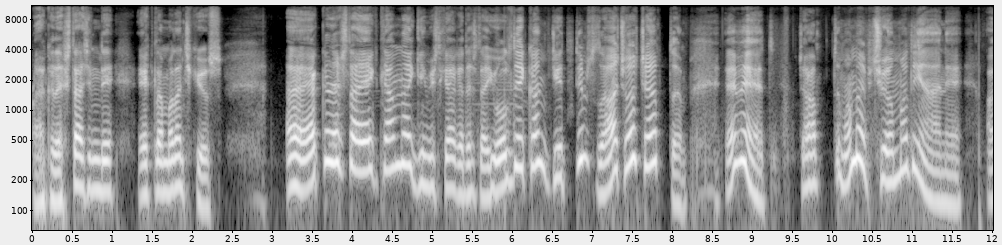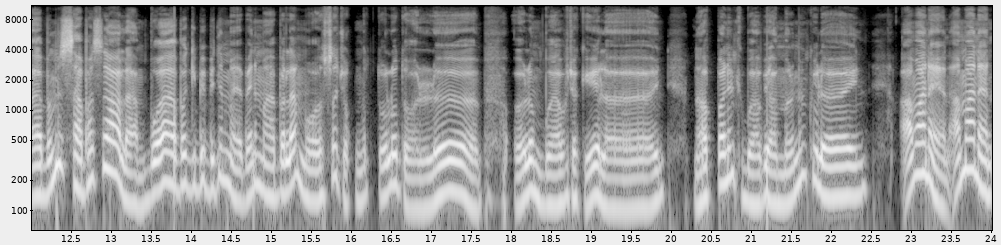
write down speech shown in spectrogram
Arkadaşlar şimdi reklamdan çıkıyoruz. Ee, arkadaşlar reklamlar girmiştik arkadaşlar. Yoldayken gittim sağa çok çarptım. Evet çarptım ama bir şey olmadı yani. Arabamız sapasağlam. Bu araba gibi benim, benim arabalarım olsa çok mutlu olurdu oğlum. Oğlum bu araba çok iyi lan. Ne yapmalıyım ki bu arabayı almalıyım ki lan. Amanın amanın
